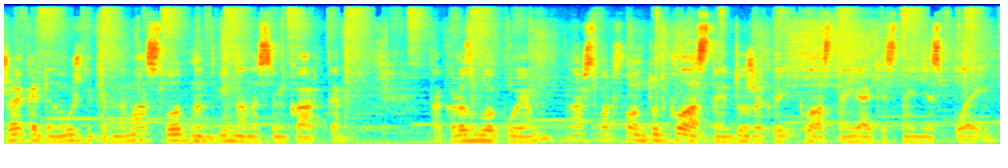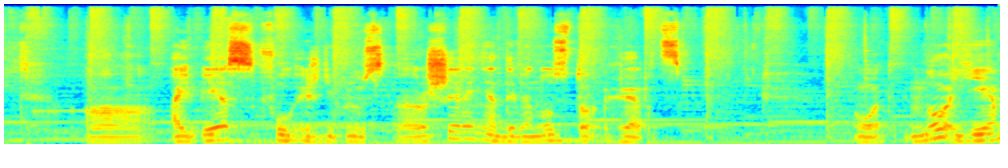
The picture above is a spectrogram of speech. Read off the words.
джека для наушників нема, слот на дві наносім карти. Так, розблокуємо наш смартфон. Тут класний, дуже класний, якісний дисплей. IPS Full HD е, розширення 90 Гц. От. Но є,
